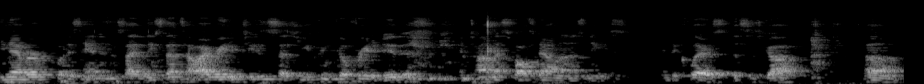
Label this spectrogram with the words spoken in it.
He never put his hand in the side. At least that's how I read it. Jesus says, You can feel free to do this. And Thomas falls down on his knees and declares, This is God. Um,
